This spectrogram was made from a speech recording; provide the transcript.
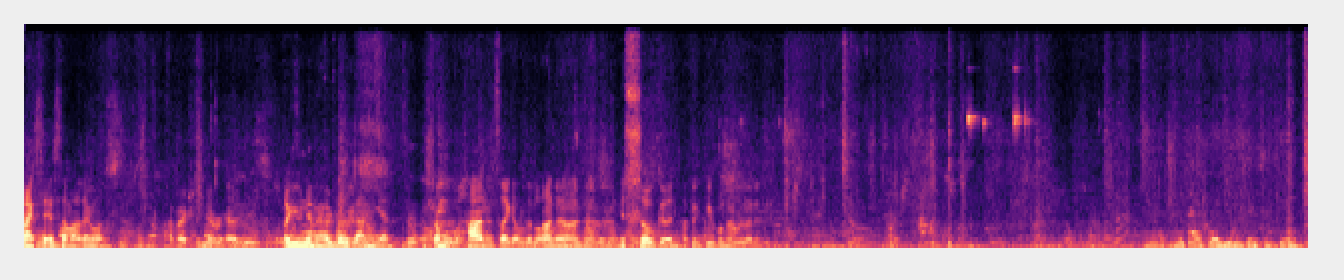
Oh, Max, there's some other ones. I've actually never had these. Oh, you've never had real gan mian? It's from Wuhan. It's like a little. I know, I never. It's so good. I think people know where that is. 不太会用这支电池，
